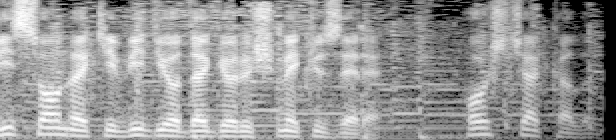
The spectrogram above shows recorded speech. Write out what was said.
Bir sonraki videoda görüşmek üzere. Hoşça kalın.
